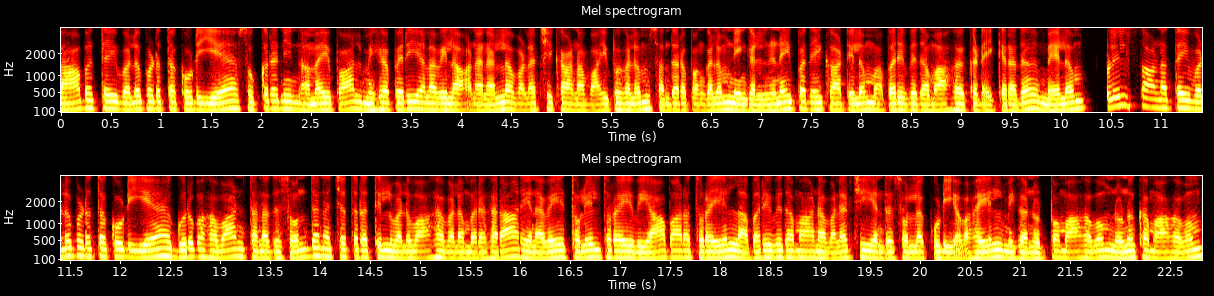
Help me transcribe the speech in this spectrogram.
லாபத்தை வலுப்படுத்தக்கூடிய சுக்கரனின் அமைப்பால் மிக பெரிய அளவிலான நல்ல வளர்ச்சிக்கான வாய்ப்புகளும் சந்தர்ப்பங்களும் நீங்கள் நினைப்பதை காட்டிலும் அபரிவிதமாக கிடைக்கிறது. மேலும் தொழில் ஸ்தானத்தை வலுப்படுத்தக்கூடிய குரு பகவான் தனது சொந்த நட்சத்திரத்தில் வலுவாக வலம் வருகிறார் எனவே தொழில்துறை வியாபாரத்துறையில் அபரிவிதமான வளர்ச்சி என்று சொல்லக்கூடிய வகையில் மிக நுட்பமாகவும் நுணுக்கமாகவும்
